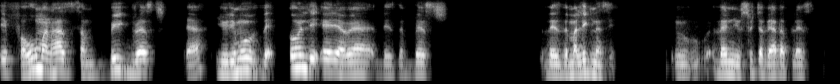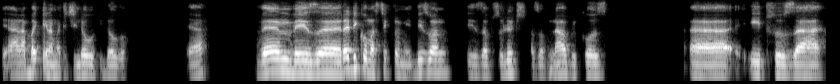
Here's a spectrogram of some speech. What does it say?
if a woman has some big breast, yeah, you remove the only area where there's the best, there's the malignancy. You, then you switch to the other place. Yeah. Then there's a radical mastectomy. This one is absolute as of now because uh, it was a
